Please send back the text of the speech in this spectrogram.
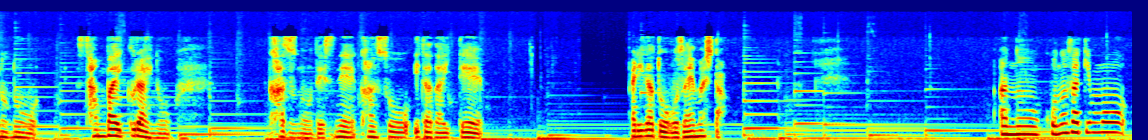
のの3倍くらいの数のですね、感想をいただいて、ありがとうございました。あの、この先も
